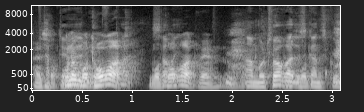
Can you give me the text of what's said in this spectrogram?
Also Habt ohne Motorrad. Motorrad wäre. Ah, Motorrad ist ganz gut,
